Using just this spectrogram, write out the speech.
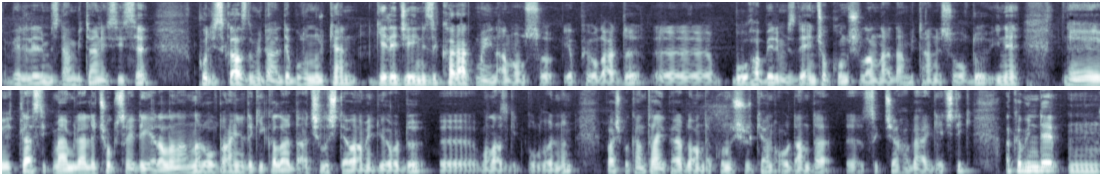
verilerimizden bir tanesi ise polis gazlı müdahalede bulunurken geleceğinizi karartmayın anonsu yapıyorlardı. E, bu haberimizde en çok konuşulanlardan bir tanesi oldu. Yine e, plastik mermilerle çok sayıda yaralananlar oldu. Aynı dakikalarda açılış devam ediyordu e, Malazgirt Bulvarı'nın. Başbakan Tayyip Erdoğan da konuşurken oradan da e, sıkça haber geçtik. Akabinde m,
